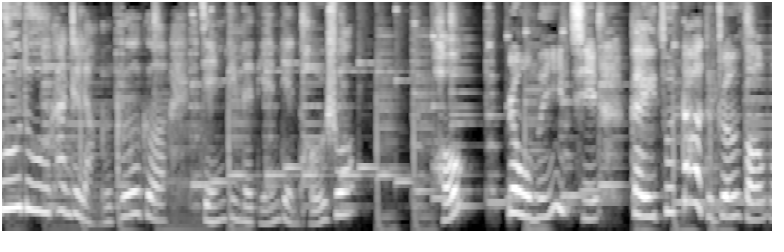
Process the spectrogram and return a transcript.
嘟嘟看着两个哥哥，坚定的点点头，说：“好，让我们一起盖一座大的砖房，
